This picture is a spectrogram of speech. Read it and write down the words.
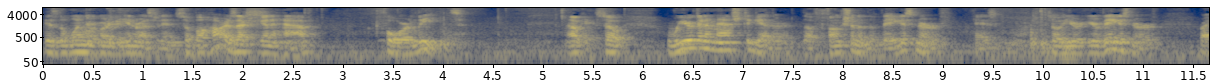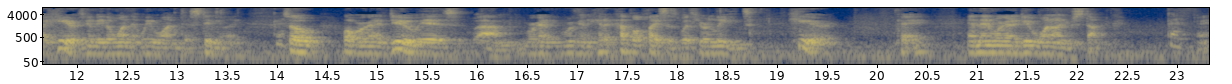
is the one we're going to be interested in. So Bahar is actually going to have four leads. Okay, so we are going to match together the function of the vagus nerve. Okay, so your, your vagus nerve right here is going to be the one that we want to stimulate. Okay. So what we're gonna do is, um, we're gonna, we're gonna hit a couple of places with your leads here, okay? And then we're gonna do one on your stomach. Okay. Okay,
